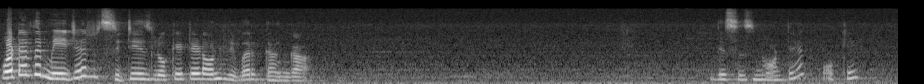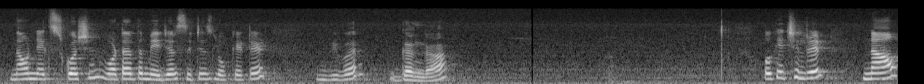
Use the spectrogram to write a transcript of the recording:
What are the major cities located on river Ganga? This is not there. Okay. Now next question. What are the major cities located in river Ganga? Okay children. Now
